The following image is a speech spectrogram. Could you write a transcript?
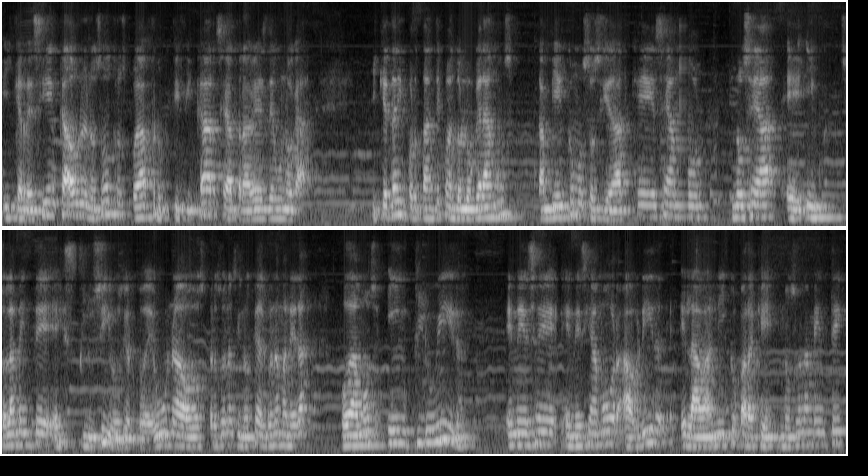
y que reside en cada uno de nosotros pueda fructificarse a través de un hogar. Y qué tan importante cuando logramos también como sociedad que ese amor no sea eh, solamente exclusivo, ¿cierto? De una o dos personas, sino que de alguna manera podamos incluir en ese, en ese amor, abrir el abanico para que no solamente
